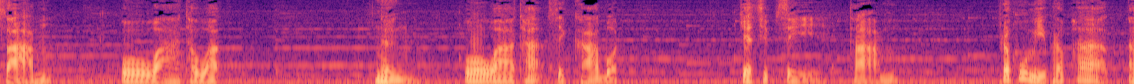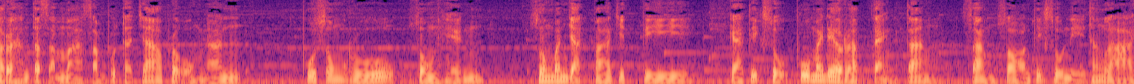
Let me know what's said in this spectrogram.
3. โอวาทวักหนึ่งโอวาทสิกขาบท 74 ถาม พระผู้มีพระภาค อรหันตสัมมาสัมพุทธเจ้าพระองค์นั้น ผู้ทรงรู้ทรงเห็น ทรงบัญญัติปาจิตตีแก่ภิกษุผู้ไม่ได้รับแต่งตั้ง สั่งสอนภิกษุณีทั้งหลาย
